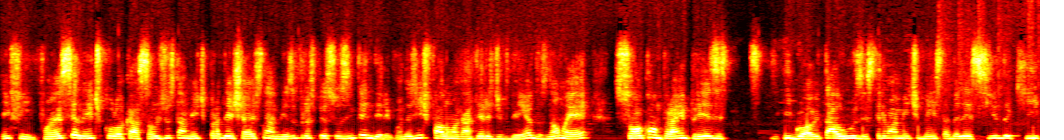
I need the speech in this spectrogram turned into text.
enfim, foi uma excelente colocação justamente para deixar isso na mesa para as pessoas entenderem. Quando a gente fala uma carteira de dividendos, não é só comprar empresas igual Itaúsa, extremamente bem estabelecida, que,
